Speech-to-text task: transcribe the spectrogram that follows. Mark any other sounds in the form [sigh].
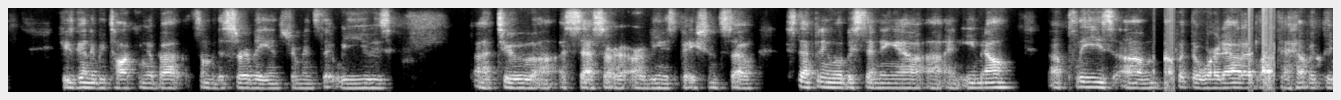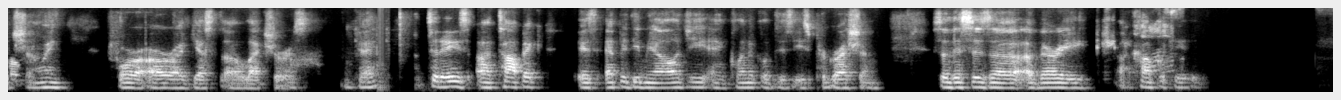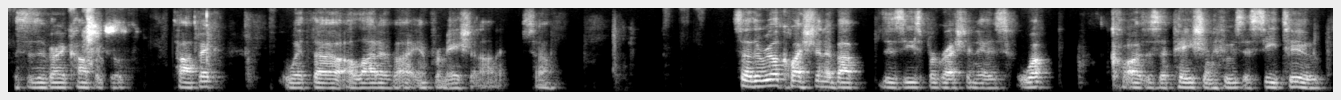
He's going to be talking about some of the survey instruments that we use uh, to uh, assess our, our venous patients. So Stephanie will be sending out uh, an email. Uh, please um, put the word out. I'd like to have a good showing for our uh, guest uh, lecturers. Okay. Today's topic is epidemiology and clinical disease progression. So this is a, a very complicated. This is a very complicated topic with uh, a lot of uh, information on it. So, so the real question about disease progression is what causes a patient who's a C2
